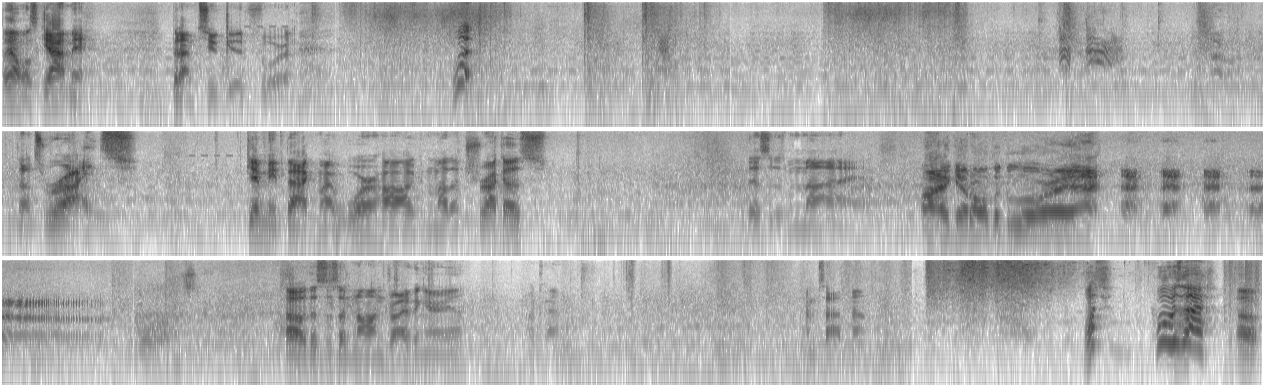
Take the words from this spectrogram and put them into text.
They almost got me. But I'm too good for him. What? That's right. Give me back my warthog, mother truckers. This is mine. I get all the glory. Oh, this is a non-driving area? Okay. I'm sad now. What? What was that? Oh.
